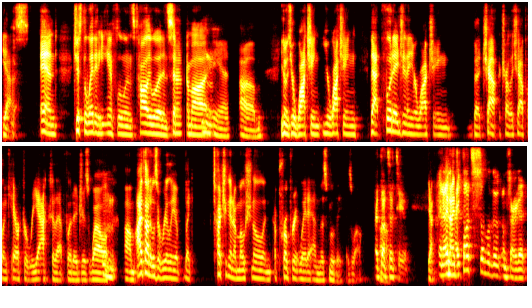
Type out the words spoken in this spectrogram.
Yes. And just the way that he influenced Hollywood and cinema Mhm. and um you know as you're watching you're watching that footage and then you're watching the Cha- Charlie Chaplin character react to that footage as well. Mhm. Um I thought it was a really like touching and emotional and appropriate way to end this movie as well. I thought um, so too. Yeah. And, And I, I- I, thought some of the I'm sorry, go ahead.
